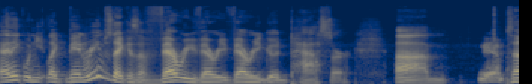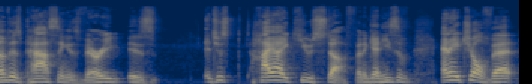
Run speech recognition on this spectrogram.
I think when you like Van Riemsdyk is a very, very, very good passer. Um, yeah, some of his passing is very is it's just high IQ stuff. And again, he's an NHL vet.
